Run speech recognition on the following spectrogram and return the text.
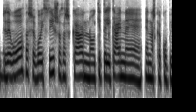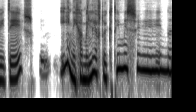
Ότι εγώ θα σε βοηθήσω, θα σε κάνω και τελικά είναι ένας κακοποιητής. Είναι η χαμηλή αυτοεκτίμηση, είναι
